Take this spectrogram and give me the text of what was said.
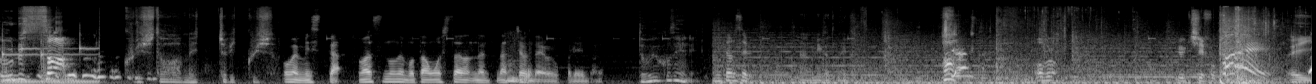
うるさびっくりしためっちゃびっくりしたごめんミスったマウスのねボタンを押したらななっちゃうんだよこれ今のどういうことやねん。見取らせるあ味方味方お風呂有機 C4。えい。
